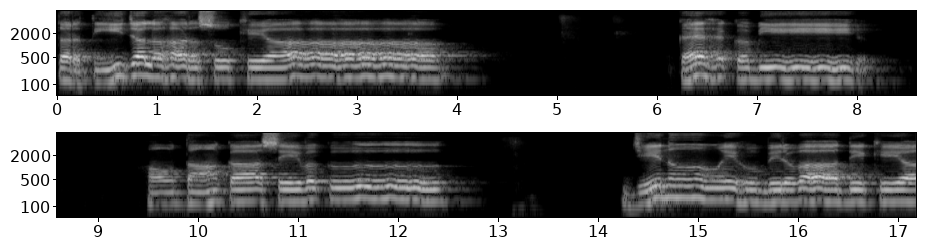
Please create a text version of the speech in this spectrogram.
ਧਰਤੀ ਜਲ ਹਰ ਸੁਖਿਆ। ਕਹਿ ਕਬੀਰ ਹਉ ਤਾਂ ਕਾ ਸੇਵਕ। ਜਿਨੋ ਇਹੋ ਬਿਰਵਾ ਦੇਖਿਆ।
